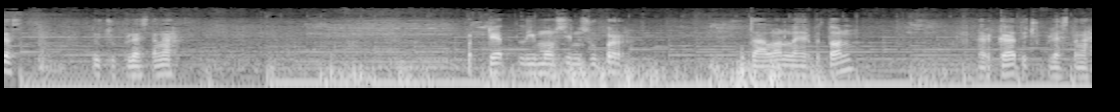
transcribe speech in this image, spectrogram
jos 17 setengah. Pedet limosin super. Calon leher beton harga 17 setengah.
